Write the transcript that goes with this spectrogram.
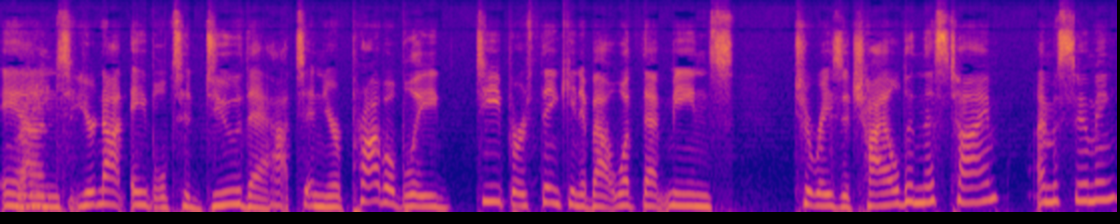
and Right. you're not able to do that, and you're probably deeper thinking about what that means to raise a child in this time. I'm assuming.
